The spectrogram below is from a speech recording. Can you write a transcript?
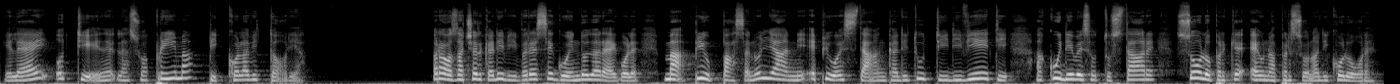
e lei ottiene la sua prima piccola vittoria. Rosa cerca di vivere seguendo le regole, ma più passano gli anni e più è stanca di tutti i divieti a cui deve sottostare solo perché è una persona di colore.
